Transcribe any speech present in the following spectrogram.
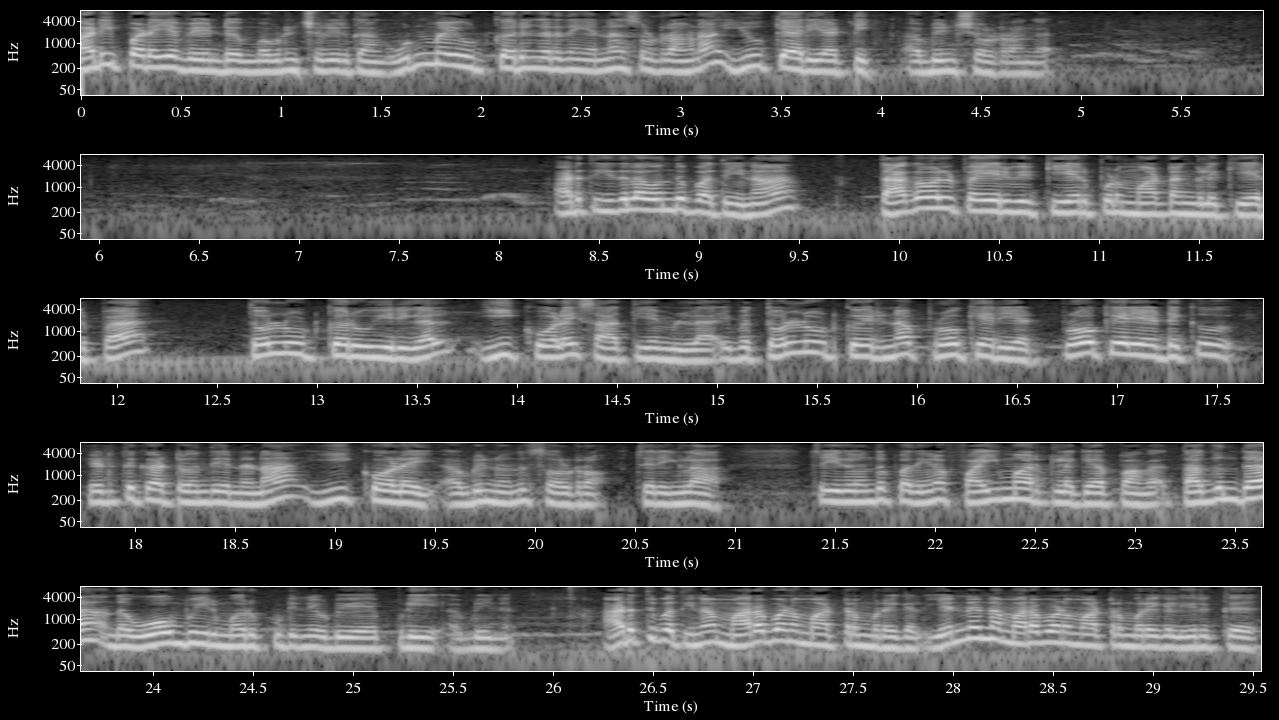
மடிப்படைய வேண்டும் அப்படின்னு சொல்லியிருக்காங்க. உண்மை உட்கருங்கிறது என்ன சொல்கிறாங்கன்னா யூகேரியாட்டிக் அப்படின்னு சொல்கிறாங்க அடுத்து இதில் வந்து பார்த்தீங்கன்னா தகவல் பெயர்விற்கு ஏற்படும் மாற்றங்களுக்கு ஏற்ப தொல் உட்கரு உயிரிகள் e. ஈகோலை சாத்தியம் இல்லை இப்போ தொல் உட்கருனா ப்ரோகேரியட் ப்ரோகேரியட்டுக்கு எடுத்துக்காட்டு வந்து என்னென்னா ஈகோலை e. அப்படின்னு வந்து சொல்கிறோம் சரிங்களா? ஸோ இது வந்து பார்த்தீங்கன்னா ஃபைவ் மார்க்கில் கேட்பாங்க. தகுந்த அந்த ஓம்புயிர் மறுக்கூட்டினுடைய எப்படி அப்படின்னு. அடுத்து பார்த்தீங்கன்னா மரபணு மாற்ற முறைகள். என்னென்ன மரபணு மாற்ற முறைகள் இருக்குது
